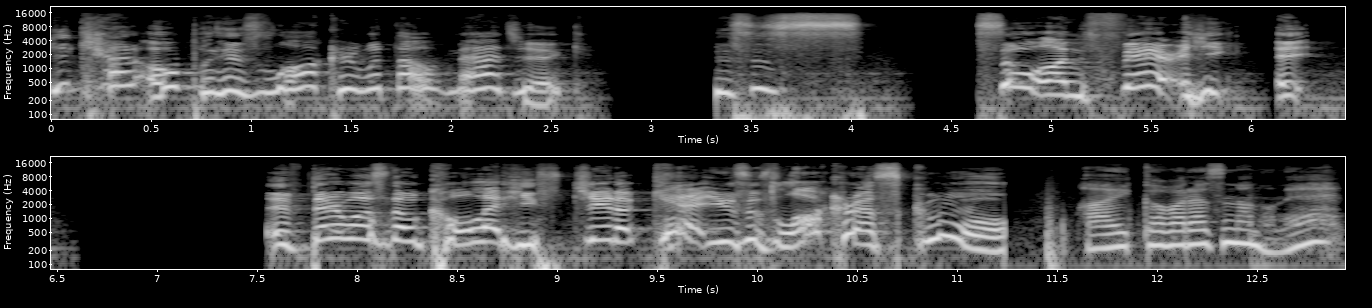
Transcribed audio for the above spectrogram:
He can't open his locker without magic. His This is so unfair. He. It, if there was no Colette, he straight up can't use his locker at school. 相変わらずなのね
